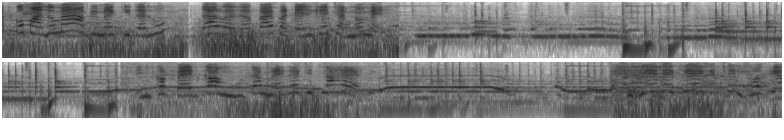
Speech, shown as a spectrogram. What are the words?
आपको मालूम है मैं किधर हूँ? सरदार वल्लभ भाई पटेल के चरणों में। इनका पैर का अंगूठा मेरे जितना है। ये देखिए, कितनी भव्य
